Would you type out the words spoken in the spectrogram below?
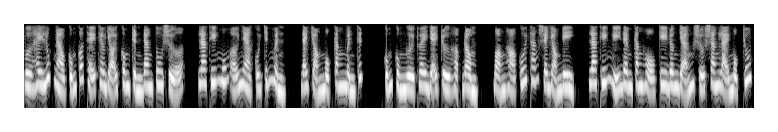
vừa hay lúc nào cũng có thể theo dõi công trình đang tu sửa, La Thiến muốn ở nhà của chính mình, đã chọn một căn mình thích, cũng cùng người thuê giải trừ hợp đồng, bọn họ cuối tháng sẽ dọn đi, La Thiến nghĩ đem căn hộ kia đơn giản sửa sang lại một chút,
